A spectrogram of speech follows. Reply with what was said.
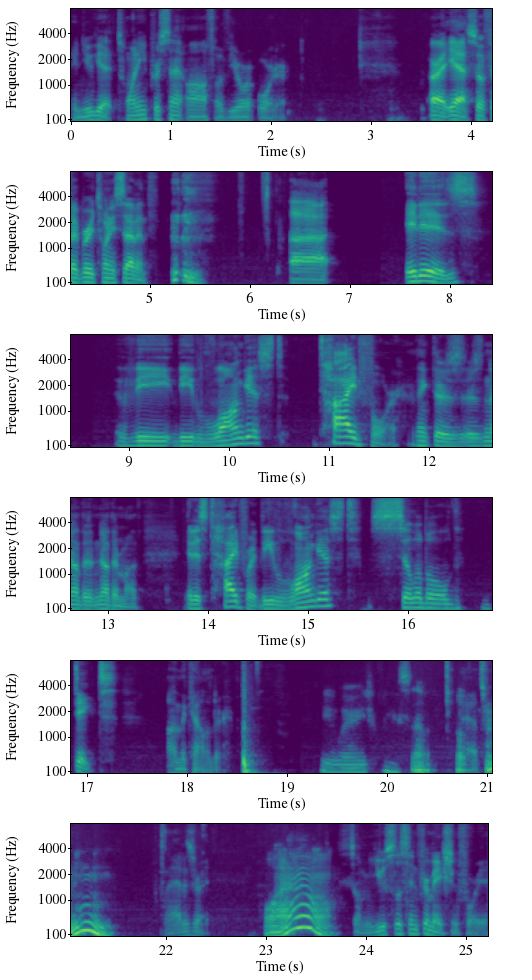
and you get 20% off of your order. All right, yeah. So February 27th. uh it is the the longest tied for. I think there's there's another another month. It is tied for the longest syllabled date on the calendar. February 27th. Oh. That's right. Mm. That is right. Wow. Some useless information for you.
